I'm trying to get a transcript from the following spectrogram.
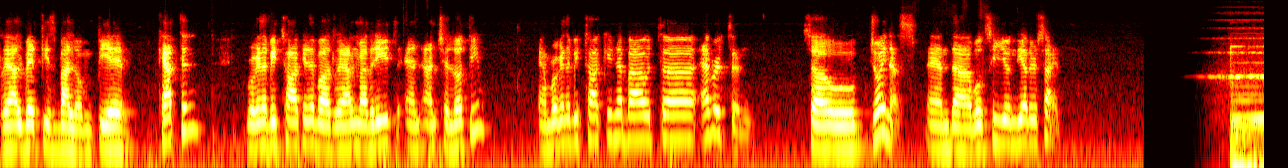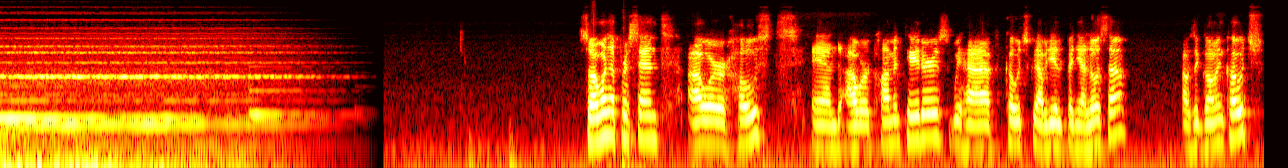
Real Betis Balompié captain. We're going to be talking about Real Madrid and Ancelotti. And we're going to be talking about uh, Everton. So join us, and uh, we'll see you on the other side. So I want to present our hosts and our commentators. We have Coach Gabriel Peñalosa. How's it going, Coach?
